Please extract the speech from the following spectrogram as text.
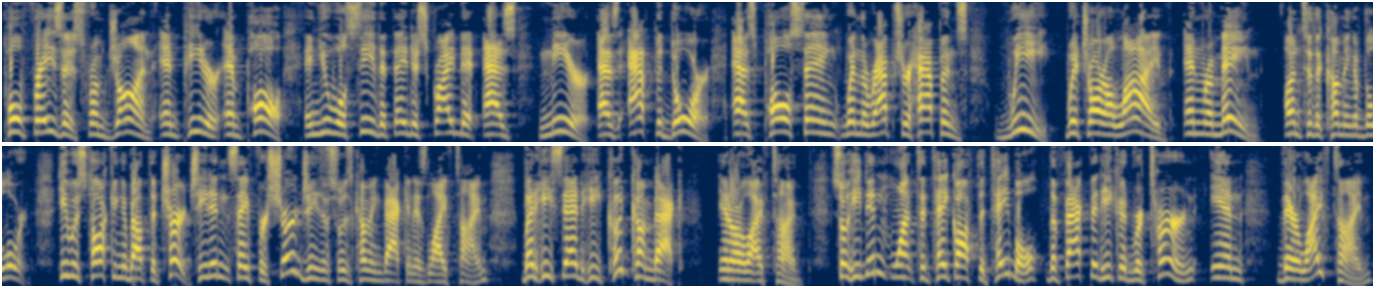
Pull phrases from John and Peter and Paul, and you will see that they described it as near, as at the door, as Paul saying, when the rapture happens, we which are alive and remain unto the coming of the Lord. He was talking about the church. He didn't say for sure Jesus was coming back in his lifetime, but he said he could come back in our lifetime. So he didn't want to take off the table the fact that he could return in their lifetime,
